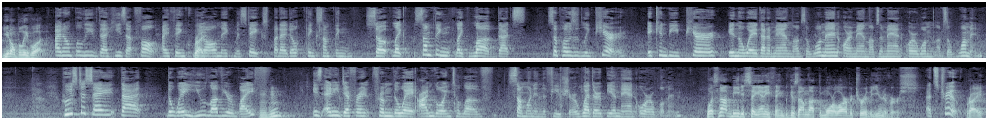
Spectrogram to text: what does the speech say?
You don't believe what? I don't believe that he's at fault. I think we Right. all make mistakes, but I don't think something so like something like love that's supposedly pure. It can be pure in the way that a man loves a woman or a man loves a man or a woman loves a woman. Who's to say that the way you love your wife Mm-hmm. is any different from the way I'm going to love someone in the future, whether it be a man or a woman? Well, it's not me to say anything because I'm not the moral arbiter of the universe. That's true. right?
